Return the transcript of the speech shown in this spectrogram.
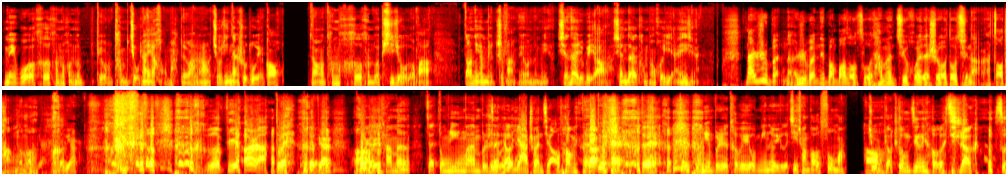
美国喝很多很多，比如他们酒量也好嘛，对吧？然后酒精耐受度也高，然后他们喝很多啤酒的话，当年没执法没有那么严，现在就不一样了，现在可能会严一些。那日本呢？日本那帮暴走族，他们聚会的时候都去哪儿啊？澡堂子吗？河边儿，河边儿啊，对，河边儿，或者是他们在东京湾不是有条鸭川桥旁边。对对，就是东京不是特别有名的有一个机场高速吗，就是飙车。东京有个机场高速，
